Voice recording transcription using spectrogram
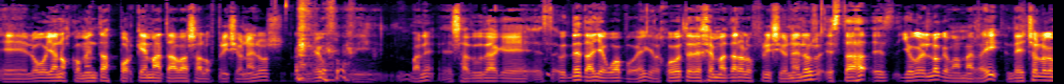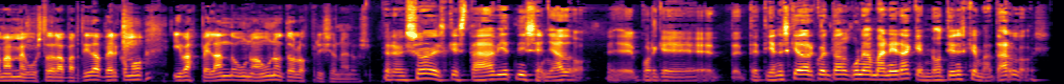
Eh, luego ya nos comentas por qué matabas a los prisioneros, ¿vale? Esa duda que... Un detalle guapo, ¿eh? Que el juego te deje matar a los prisioneros, está... yo es lo que más me reí. De hecho, es lo que más me gustó de la partida, ver cómo ibas pelando uno a uno todos los prisioneros. Pero eso es que está bien diseñado, eh, porque te, tienes que dar cuenta de alguna manera que no tienes que matarlos.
